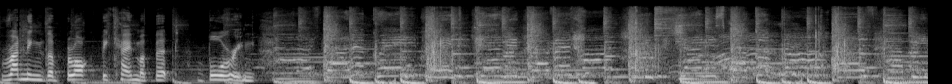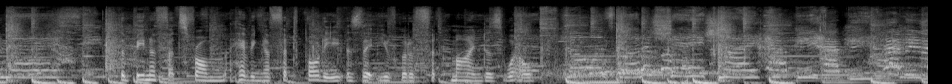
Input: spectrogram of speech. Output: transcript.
running the block became a bit boring. Benefits from having a fit body is that you've got a fit mind as well. No one's gonna shake my happy, happy, happiness.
